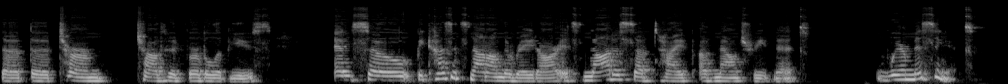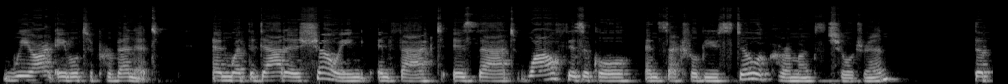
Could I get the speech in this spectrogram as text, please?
the, the term childhood verbal abuse. And so because it's not on the radar, it's not a subtype of maltreatment, we're missing it. We aren't able to prevent it. And what the data is showing, in fact, is that while physical and sexual abuse still occur amongst children, the,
